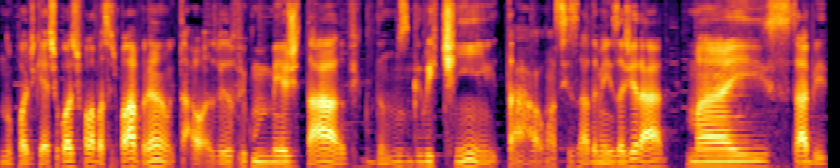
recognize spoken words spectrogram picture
no podcast, eu gosto de falar bastante palavrão e tal. Às vezes eu fico meio agitado, fico dando uns gritinhos e tal, uma cisada meio exagerada. Mas, sabe,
